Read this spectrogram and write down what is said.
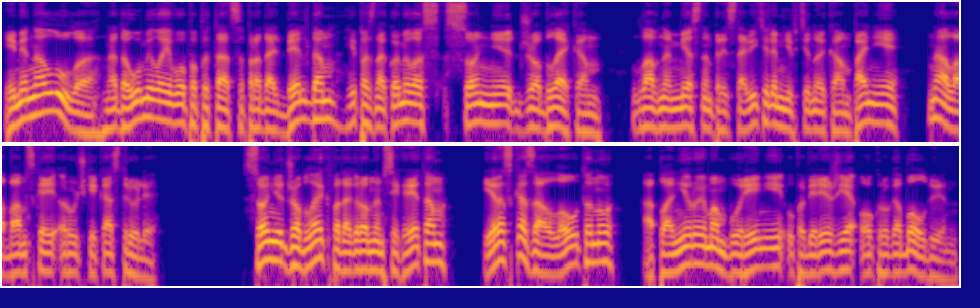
Именно Лула надоумила его попытаться продать Бельдам и познакомила с Сонни Джо Блэком, главным местным представителем нефтяной компании на алабамской ручке кастрюли. Сонни Джо Блэк под огромным секретом и рассказал Лоутону о планируемом бурении у побережья округа Болдуин.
